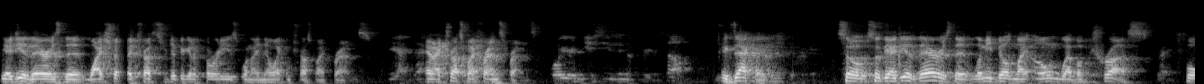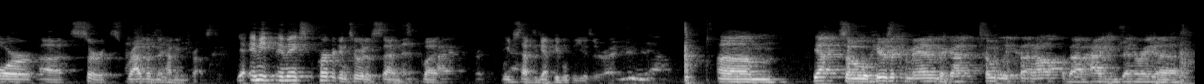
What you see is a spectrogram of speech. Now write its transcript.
The idea there is that why should I trust certificate authorities when I know I can trust my friends? Yeah, exactly. And I trust my friends' friends. Or you're just using them for yourself. Exactly. So, so the idea there is that let me build my own web of trust Right. for uh, certs rather than having trust. Yeah, I mean, it makes perfect intuitive sense, but we just have to get people to use it, right? Yeah. Um, yeah, so here's a command that got totally cut off about how you generate a,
